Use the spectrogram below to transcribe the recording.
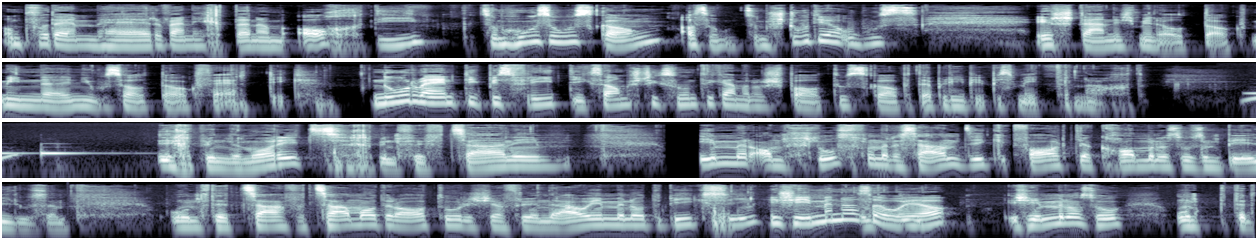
Und von dem her, wenn ich dann am 8. zum Hausausgang, also zum Studio aus, erst dann ist mein Alltag, mein äh, Newsalltag fertig. Nur Montag bis Freitag. Samstag, Sonntag haben wir noch Spatausgabe, dann bleibe ich bis Mitternacht. Ich bin der Moritz, ich bin 15 immer am Schluss von einer Sendung fährt ja Kameras aus dem Bild raus. Und der 10 von 10 Moderator war ja früher auch immer noch dabei. Gewesen. Ist immer noch so, ja. Ist immer noch so. Und dann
